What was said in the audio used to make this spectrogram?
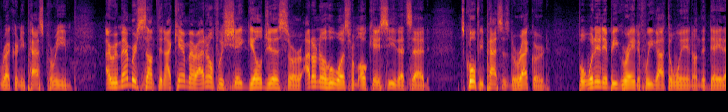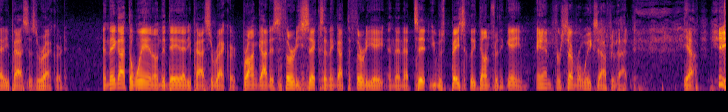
record, and he passed Kareem. I remember something. I can't remember. I don't know if it was Shai Gilgeous or I don't know who was from OKC that said it's cool if he passes the record, but wouldn't it be great if we got the win on the day that he passes the record? And they got the win on the day that he passed the record. Bron got his 36 and then got to 38, and then that's it. He was basically done for the game. And for several weeks after that. Yeah. yeah.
